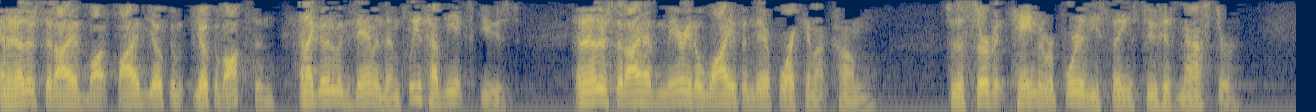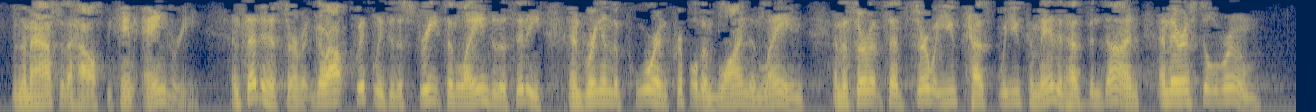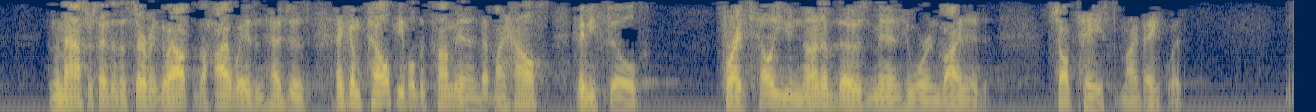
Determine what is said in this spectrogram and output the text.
And another said, I have bought five yoke of, yoke of oxen, and I go to examine them. Please have me excused. And another said, I have married a wife, and therefore I cannot come. So the servant came and reported these things to his master. And the master of the house became angry and said to his servant, Go out quickly to the streets and lanes of the city and bring in the poor and crippled and blind and lame. And the servant said, Sir, what you, has, what you commanded has been done, and there is still room. And the master said to the servant, Go out to the highways and hedges and compel people to come in, that my house may be filled. For I tell you, none of those men who were invited shall taste my banquet.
